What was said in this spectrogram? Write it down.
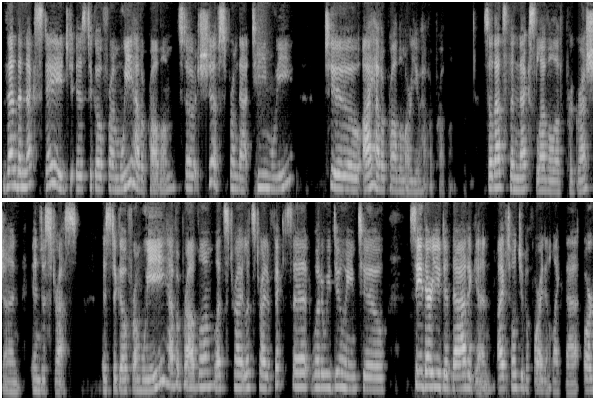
Then the next stage is to go from we have a problem, so it shifts from that team we to I have a problem or you have a problem. So that's the next level of progression in distress is to go from we have a problem, let's try let's try to fix it. What are we doing to see there you did that again. I've told you before I didn't like that or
